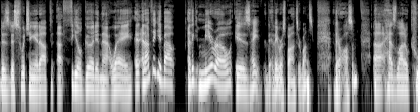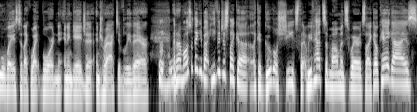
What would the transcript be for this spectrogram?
does does switching it up uh, feel good in that way and, and i'm thinking about I think Miro is, hey, they were sponsored once. They're awesome. Uh, has a lot of cool ways to like whiteboard and, and engage interactively there. Mm-hmm. And I'm also thinking about even just like a like a Google Sheets that we've had some moments where it's like, okay, guys,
